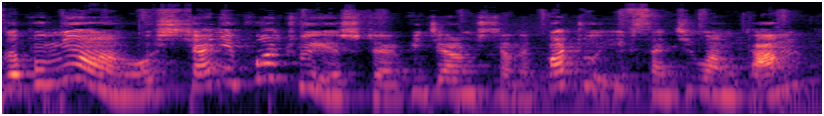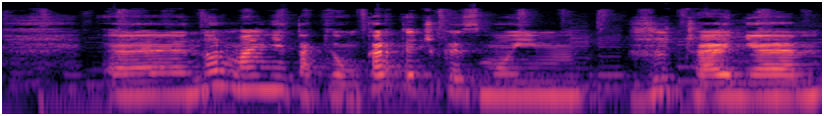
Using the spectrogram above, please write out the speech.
zapomniałam o ścianie płaczu jeszcze. Widziałam ścianę płaczu i wsadziłam tam e, normalnie taką karteczkę z moim życzeniem.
